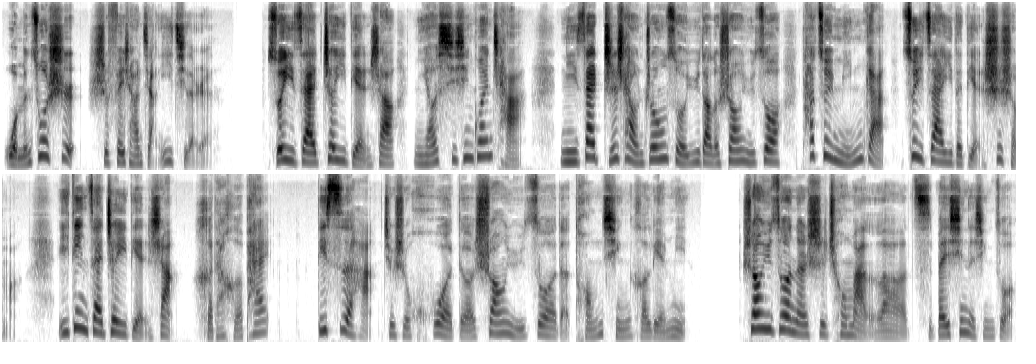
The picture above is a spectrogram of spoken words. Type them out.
我们做事是非常讲义气的人，所以在这一点上你要细心观察你在职场中所遇到的双鱼座，他最敏感、最在意的点是什么？一定在这一点上和他合拍。第四哈就是获得双鱼座的同情和怜悯。双鱼座呢是充满了慈悲心的星座。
